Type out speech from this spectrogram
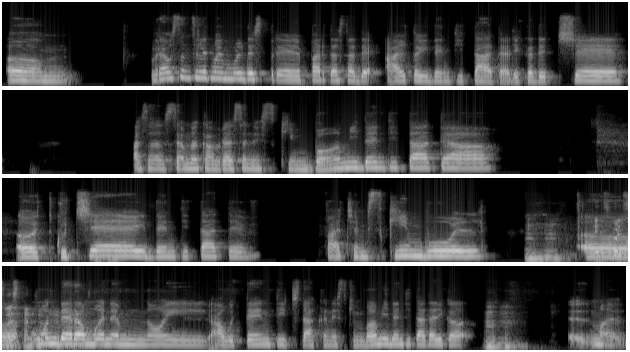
Um, vreau să înțeleg mai mult despre partea asta de altă identitate, adică de ce asta înseamnă că am vrea să ne schimbăm identitatea, Uh, cu ce identitate facem schimbul, Mhm. Îți mulțumesc Uh, pentru unde întrebarea asta. rămânem noi autentici dacă ne schimbăm identitatea, adică Mhm. uh, mă-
